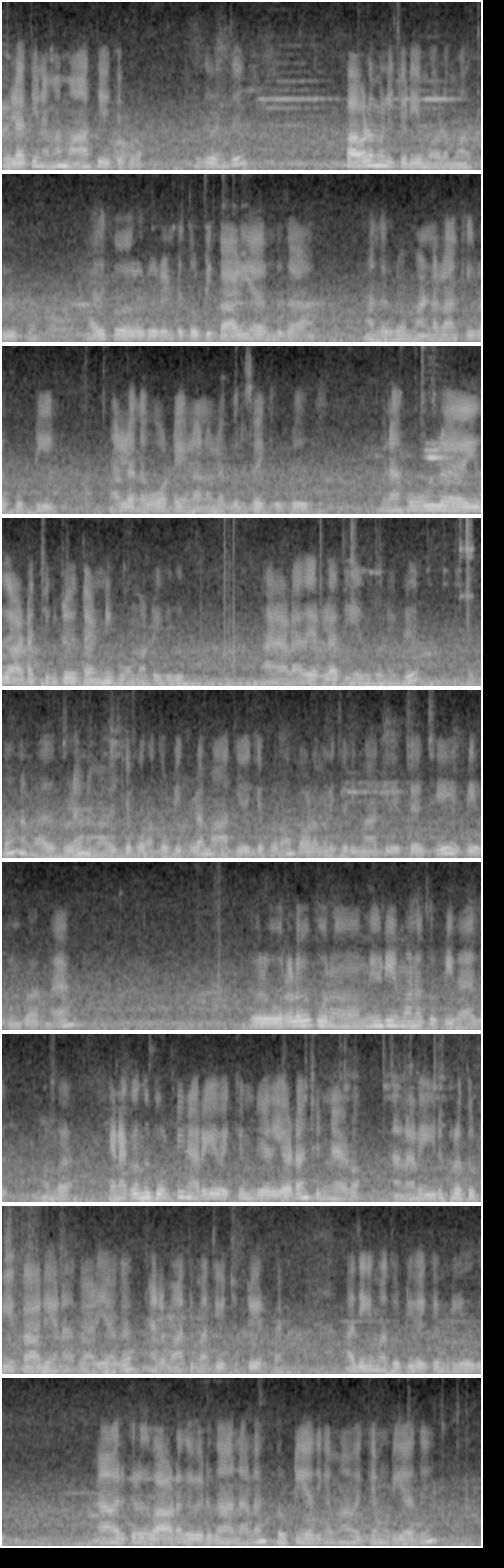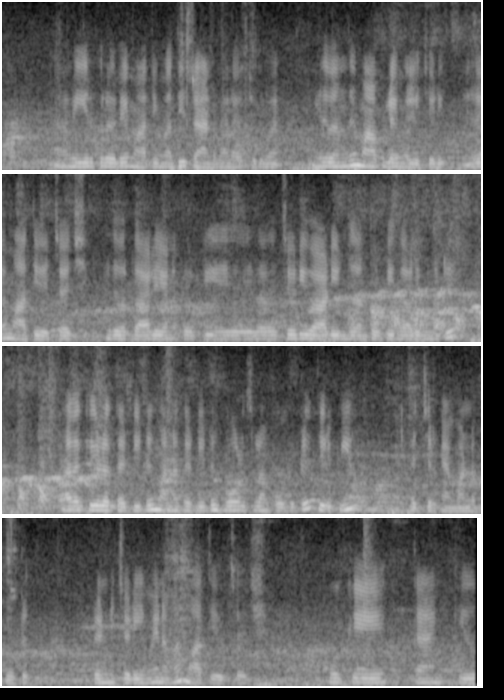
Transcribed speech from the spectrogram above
எல்லாத்தையும் நம்ம மாற்றி வைக்க போகிறோம் இது வந்து பவளமல்லி செடியை முதல்ல மாற்றி வைப்போம். அதுக்கு ஒரு ரெண்டு தொட்டி காலியாக இருந்ததா அந்த தடவை மண்ணெல்லாம் கீழே கொட்டி நல்லா அந்த ஓட்டையெல்லாம் நல்லா பெருசாக்கி விட்டு ஏன்னா ஹோலில் இது அடைச்சிக்கிட்டு தண்ணி போக மாட்டேங்குது. அதனால் அது எல்லாத்தையும் இது பண்ணிவிட்டு இப்போ நம்ம அதுக்குள்ளே நம்ம வைக்க போகிறோம் தொட்டிக்குள்ளே மாற்றி வைக்க போகிறோம் பவளமல்லி செடி மாற்றி வச்சாச்சு. எப்படி இருக்குன்னு பாருங்கள் ஒரு ஓரளவுக்கு ஒரு மீடியமான தொட்டி தான் இது நம்ம எனக்கு வந்து தொட்டி நிறைய வைக்க முடியாது. இடம் சின்ன இடம். அதனால் இருக்கிற தொட்டியை காலியான காலியாக அதில் மாற்றி மாற்றி வச்சுக்கிட்டே இருப்பேன். அதிகமாக தொட்டி வைக்க முடியாது. நான் இருக்கிறது வாடகை வீடு தான். அதனால் தொட்டி அதிகமாக வைக்க முடியாது. அதனால் இருக்கிறதே மாற்றி மாற்றி ஸ்டாண்டு மேலே வச்சுக்கிடுவேன். இது வந்து மாப்பிள்ளை மல்லி செடி. இதை மாற்றி வச்சாச்சு. இது ஒரு காலியான தொட்டி. ஏதாவது செடி வாடி இருந்தது அந்த தொட்டி காலி பண்ணிட்டு அதை கீழே தட்டிட்டு மண்ணை தட்டிட்டு ஹோல்ஸ்லாம் போட்டுட்டு திருப்பியும் வச்சுருக்கேன் மண்ணை போட்டு. ரெண்டு செடியுமே நம்ம மாற்றி வச்சாச்சு. Okay thank you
